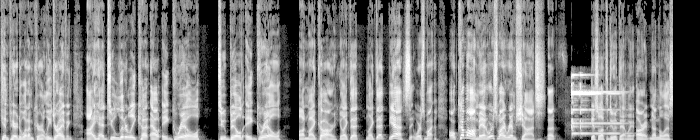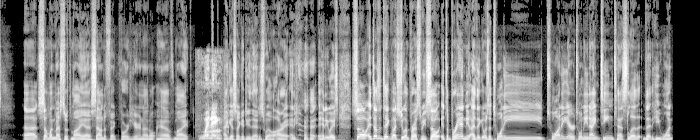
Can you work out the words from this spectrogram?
compared to what I'm currently driving. I had to literally cut out a grill to build a grill on my car. You like that? Like that? Yeah. See, where's my? Oh, come on, man. Where's my rim shots? Uh, guess we'll have to do it that way. All right. Nonetheless, uh, someone messed with my uh, sound effect board here, and I don't have my winning. I guess I could do that as well. All right. Any, anyways, so it doesn't take much to impress me. So it's a brand new. I think it was a 2020 or 2019 Tesla that, that he won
